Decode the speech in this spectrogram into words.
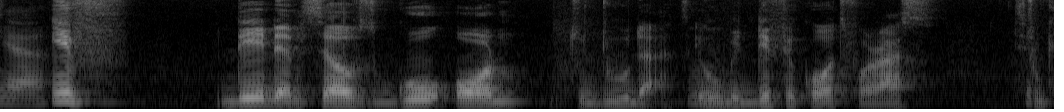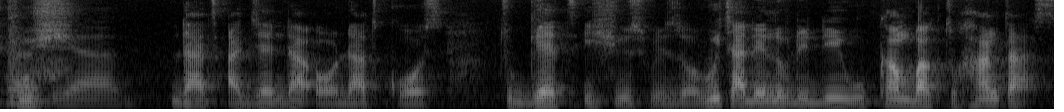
yeah. If they themselves go on to do that, it will be mm-hmm. difficult for us To to, push yeah. that agenda or that cause to get issues resolved, which at the end of the day will come back to hunt us.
